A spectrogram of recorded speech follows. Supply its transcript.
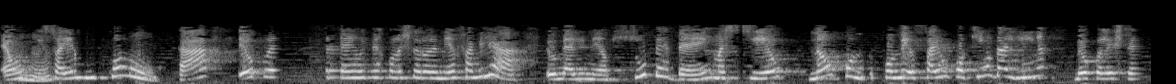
É um, uhum. Isso aí é muito comum, tá? Eu tenho hipercolesterolemia familiar. Eu me alimento super bem, mas se eu não comer, sair um pouquinho da linha, meu colesterol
